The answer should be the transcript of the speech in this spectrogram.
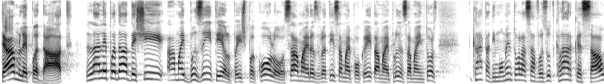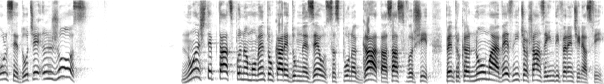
te-am lepădat, l-a lepădat, deși a mai băzit el pe aici pe acolo, s-a mai răzvrătit, s-a mai pocăit, a mai plâns, s-a mai întors. Gata, din momentul ăla s-a văzut clar că Saul se duce în jos. Nu așteptați până în momentul în care Dumnezeu să spună gata, s-a sfârșit, pentru că nu mai aveți nicio șansă, indiferent cine ați fi.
